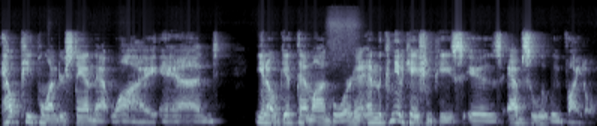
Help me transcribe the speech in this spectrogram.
help people understand that why and you know get them on board. And the communication piece is absolutely vital.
